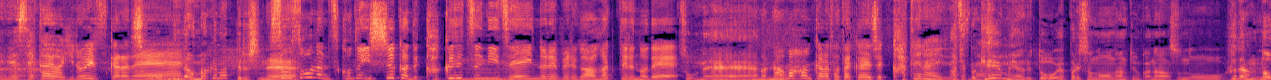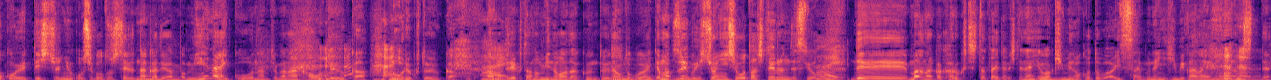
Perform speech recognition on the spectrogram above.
りね世界は広いですからそうねみんな上手くなってるしね。そうそうなんです。この1週間で確実に全員のレベルが上がってるので、そうあねの生半可な戦いじゃ勝てないですね。あとやっぱゲームやるとやっぱりそのなんていうのかなその普段のこう言って一緒にお仕事してる中でやっぱ見えないこうなんていうかな顔というか はい。能力というかあはい。のディレクターの箕輪田君というねうんうん。男がいてまあ随分一緒に仕事はしてるんですよ。はい。でまあなんか軽口叩いたりしてね要は君の言葉は一切胸に響かないねなんつって。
